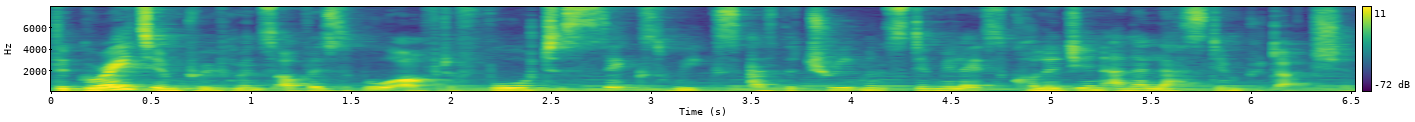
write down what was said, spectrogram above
The greater improvements are visible after four to six weeks as the treatment stimulates collagen and elastin production.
